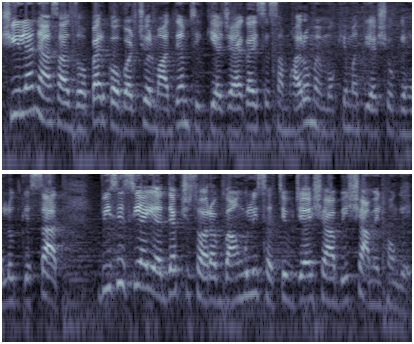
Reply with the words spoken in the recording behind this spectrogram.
शिलान्यास आज दोपहर को वर्चुअल माध्यम से किया जाएगा। इस समारोह में मुख्यमंत्री अशोक गहलोत के साथ बीसीसीआई अध्यक्ष सौरभ गांगुली, सचिव जय शाह भी शामिल होंगे।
